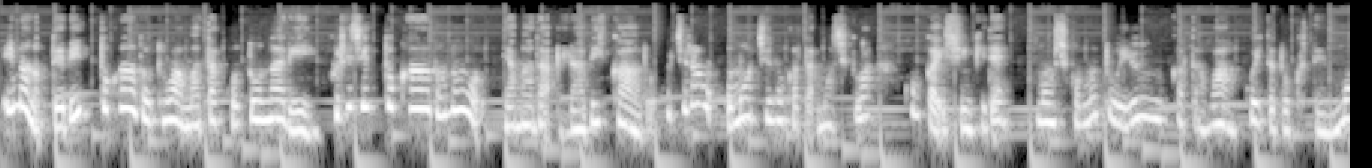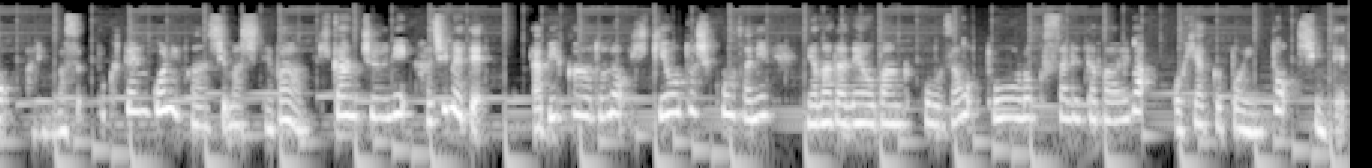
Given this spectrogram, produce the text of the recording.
今のデビットカードとはまた異なり、クレジットカードの山田ラビカード、こちらをお持ちの方、もしくは今回新規で申し込むという方は、こういった特典もあります。特典5に関しましては、期間中に初めてラビカードの引き落とし口座に山田ネオバンク口座を登録された場合は500ポイント申請。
